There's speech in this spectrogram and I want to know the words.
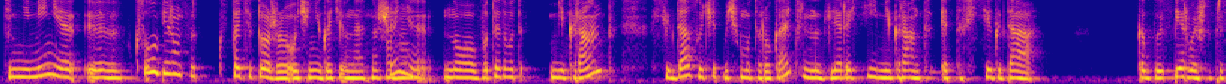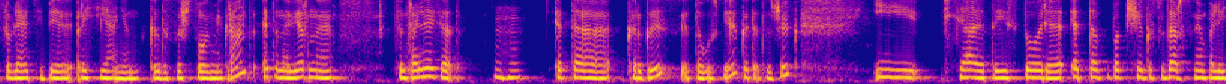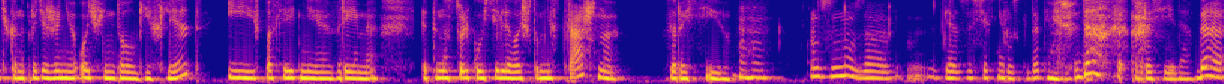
Тем не менее, э, к слову, беженцы, кстати, тоже очень негативное отношение, но вот это вот мигрант всегда звучит почему-то ругательно. Для России мигрант — это всегда как бы первое, что представляет себе россиянин, когда слышит слово мигрант, это, наверное, центральный азиат. Мгм. Это кыргыз, это узбек, это таджик. И вся эта история — это вообще государственная политика на протяжении очень долгих лет. И в последнее время это настолько усилилось, что мне страшно за Россию. Мгм. Ну, за- для, за всех не русских, да, ты имеешь в виду? Да, В России, да. да.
